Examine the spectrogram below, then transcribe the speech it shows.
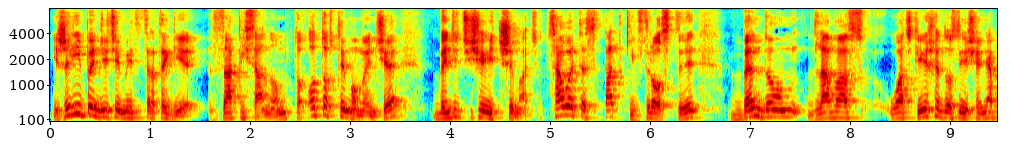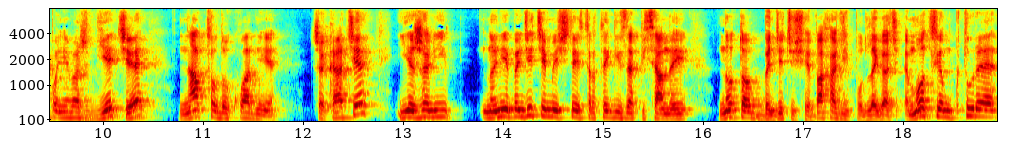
Jeżeli będziecie mieć strategię zapisaną, to oto w tym momencie będziecie się jej trzymać. Całe te spadki, wzrosty będą dla Was łatwiejsze do zniesienia, ponieważ wiecie, na co dokładnie czekacie. I jeżeli no nie będziecie mieć tej strategii zapisanej, no to będziecie się wahać i podlegać emocjom, które,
